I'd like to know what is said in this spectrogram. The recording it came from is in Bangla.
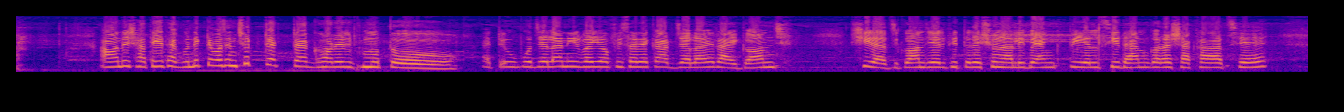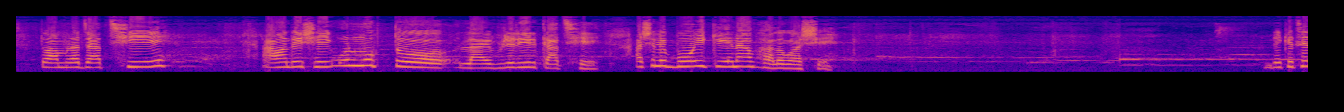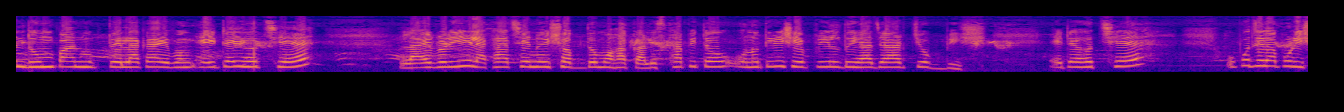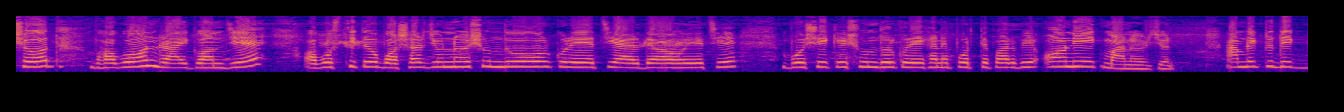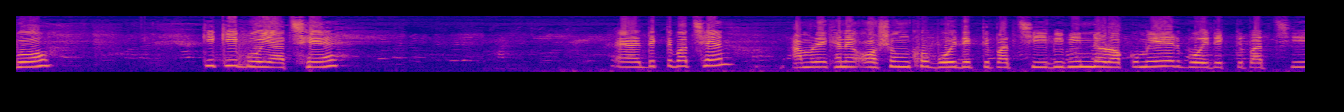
আমাদের সাথেই থাকবেন। দেখতে পাচ্ছেন ছোট্ট একটা ঘরের মতো। একটা উপজেলা নির্বাহী অফিসারের কার্যালয়, রায়গঞ্জ, সিরাজগঞ্জ। এর ভিতরে সোনালী ব্যাংক, পিএলসি, ধানগড়া শাখা আছে। তো আমরা যাচ্ছি আমাদের সেই উন্মুক্ত লাইব্রেরির কাছে। আসলে বই কে না ভালোবাসে? দেখেছেন ধূমপান মুক্ত এলাকা এবং এইটাই হচ্ছে লাইব্রেরি, লেখা আছে নৈশব্দ মহাকাল, স্থাপিত উনতিরিশ এপ্রিল দুই হাজার চব্বিশ। এটা হচ্ছে উপজেলা পরিষদ ভবন রায়গঞ্জে অবস্থিত বসার জন্য সুন্দর করে চেয়ার দেওয়া হয়েছে। বসে কেউ সুন্দর করে এখানে পড়তে পারবে অনেক মানুষজন। আমরা একটু দেখব কি কি বই আছে। দেখতে পাচ্ছেন? আমরা এখানে অসংখ্য বই দেখতে পাচ্ছি, বিভিন্ন রকমের বই দেখতে পাচ্ছি।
